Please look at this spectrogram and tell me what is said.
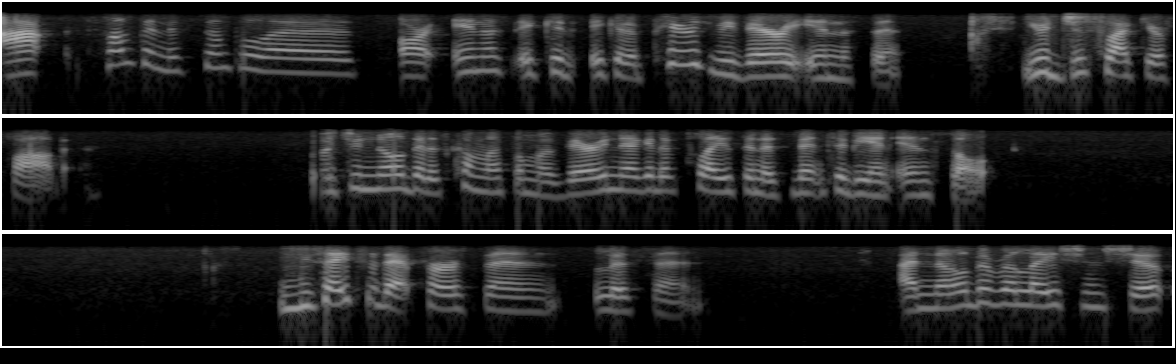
I, something as simple as or innocent, it could it could appear to be very innocent. You're just like your father but you know that it's coming from a very negative place and it's meant to be an insult. You say to that person, listen, I know the relationship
